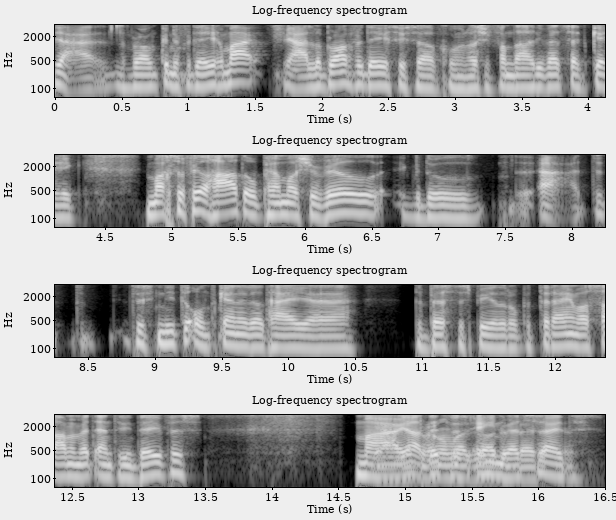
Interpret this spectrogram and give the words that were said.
ja, LeBron kunnen verdedigen. Maar ja, LeBron verdedigt zichzelf gewoon. Als je vandaag die wedstrijd keek. Je mag zoveel haten op hem als je wil. Ik bedoel, ja, het, is niet te ontkennen dat hij eh, de beste speler op het terrein was. Samen met Anthony Davis. Maar Ja, dit was is één beste. wedstrijd.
